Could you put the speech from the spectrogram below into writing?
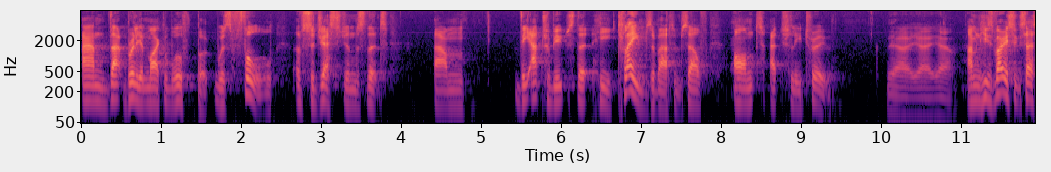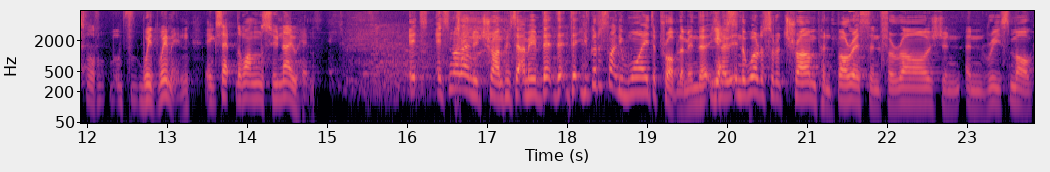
and that brilliant Michael Wolff book was full of suggestions that um, the attributes that he claims about himself aren't actually true. Yeah, yeah, yeah. I mean, he's very successful with women, except the ones who know him. It's, it's not only Trump, is it? I mean, th- th- th- you've got a slightly wider problem in that, you Yes. know, in the world of sort of Trump and Boris and Farage and, and Rees-Mogg,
